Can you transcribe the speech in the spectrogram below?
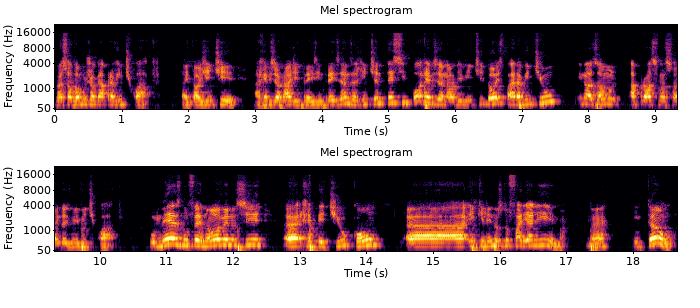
nós só vamos jogar para 24. Tá? Então, a gente, a revisional de 3 em 3 anos, a gente antecipou a revisional de 22 para 21 e nós vamos a próxima só em 2024. O mesmo fenômeno se uh, repetiu com uh, inquilinos do Faria Lima. Né? Então,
